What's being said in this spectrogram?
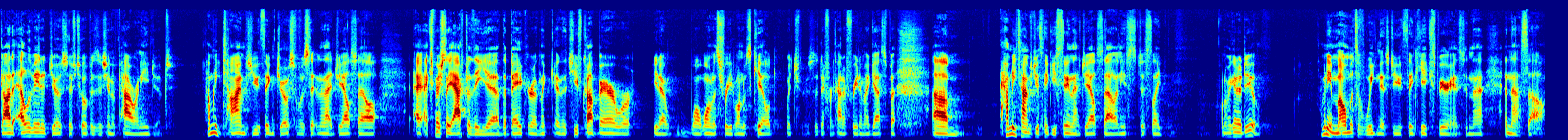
God elevated Joseph to a position of power in Egypt. How many times do you think Joseph was sitting in that jail cell especially after the uh, the baker and the and the chief cupbearer were you know well one was freed one was killed which was a different kind of freedom I guess. But um, how many times do you think he's sitting in that jail cell and he's just like what am I going to do? How many moments of weakness do you think he experienced in that in that cell?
